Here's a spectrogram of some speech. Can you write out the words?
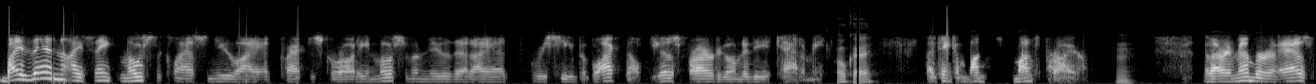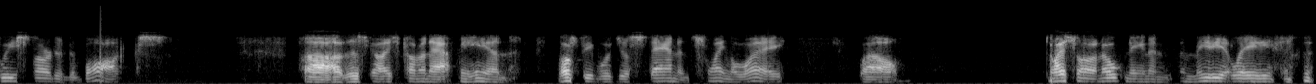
by then, I think most of the class knew I had practiced karate, and most of them knew that I had received a black belt just prior to going to the academy. Okay. I think a month month prior. Hmm. But I remember as we started to box, uh, this guy's coming at me, and most people would just stand and swing away. Well, I saw an opening and immediately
